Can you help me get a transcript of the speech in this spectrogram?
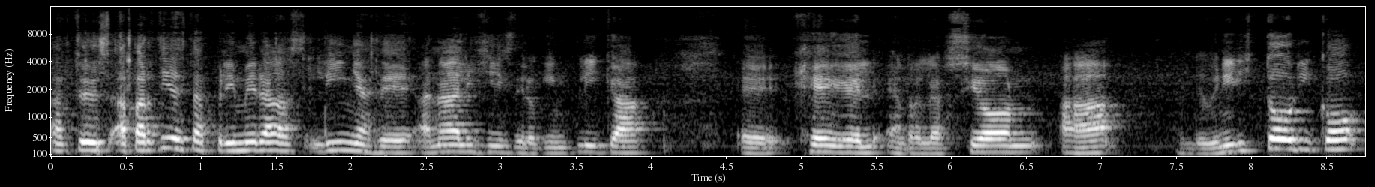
Entonces, a partir de estas primeras líneas de análisis de lo que implica eh, Hegel en relación a el devenir histórico,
